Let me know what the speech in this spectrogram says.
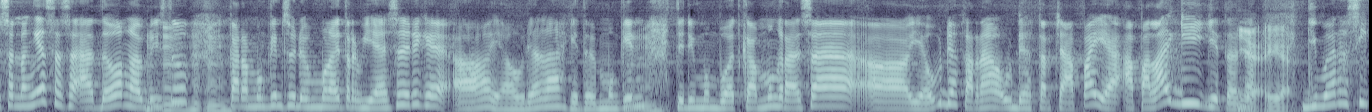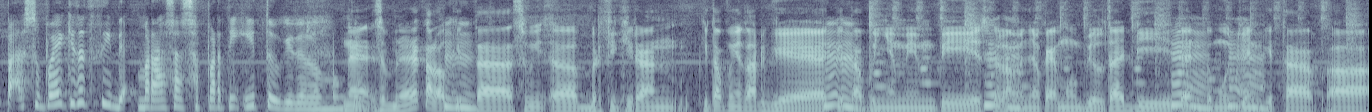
senengnya sesaat doang habis itu karena mungkin sudah mulai terbiasa jadi kayak oh ya udahlah gitu. Mungkin jadi membuat kamu ngerasa eh, ya udah karena udah tercapai ya apalagi gitu. Nah, Iya, iya. gimana sih Pak supaya kita tidak merasa seperti itu gitu loh mungkin. Nah sebenarnya kalau kita semi- eh, berpikiran kita punya target, kita punya mimpi segala macam kayak mobil tadi, dan kemudian kita eh,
